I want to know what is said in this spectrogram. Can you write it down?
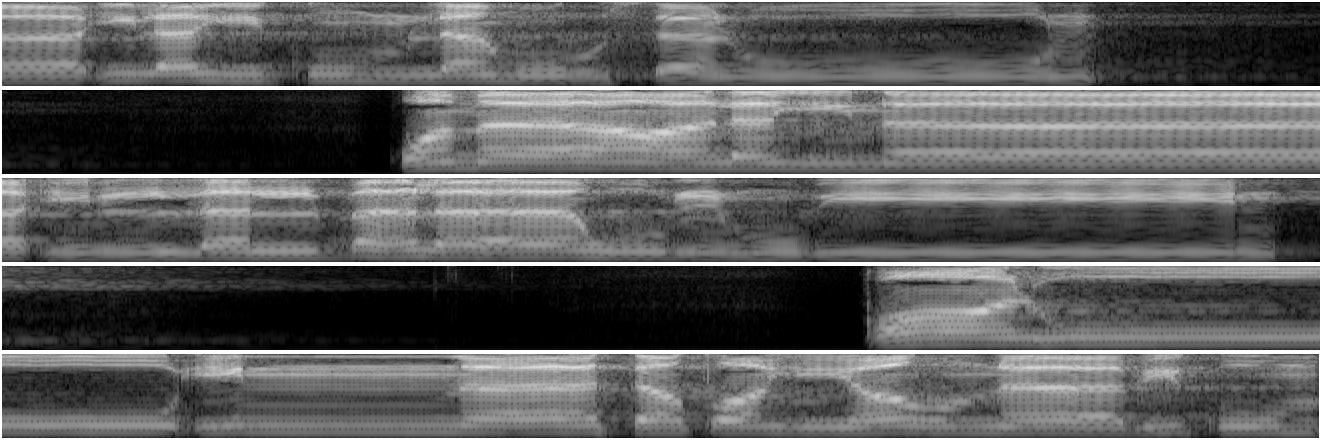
إليكم لمرسلون وما علينا إلا البلاغ المبين قالوا إنا تطيرنا بكم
